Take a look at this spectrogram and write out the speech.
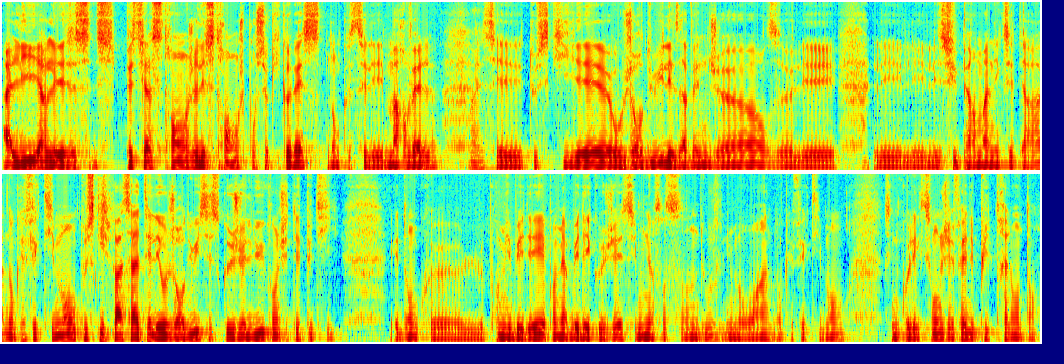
à lire les Special Strange et les Strange, pour ceux qui connaissent. Donc, c'est les Marvel. C'est tout ce qui est aujourd'hui les Avengers, les, les, les, les, Superman, etc. Donc, effectivement, tout ce qui se passe à la télé aujourd'hui, c'est ce que j'ai lu quand j'étais petit. Et donc, euh, le premier BD, la première BD que j'ai, c'est 1972, numéro 1. Donc, effectivement, c'est une collection que j'ai fait depuis très longtemps.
